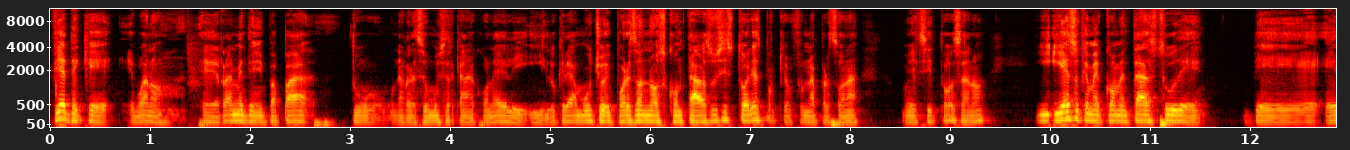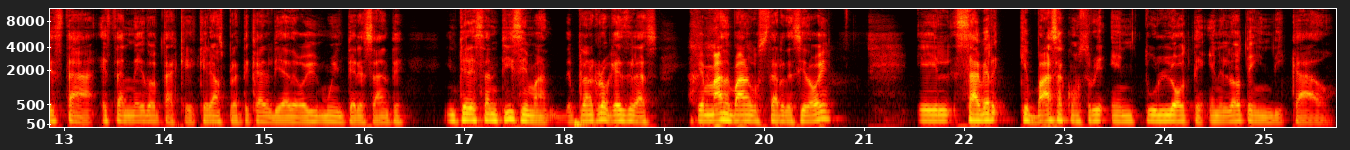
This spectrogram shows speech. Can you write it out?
Fíjate que, eh, bueno, eh, realmente mi papá tuvo una relación muy cercana con él y, lo quería mucho y por eso nos contaba sus historias porque fue una persona muy exitosa, ¿no? Y, eso que me comentabas tú de, de esta, esta anécdota que queríamos platicar el día de hoy, muy interesante, interesantísima, de plano creo que es de las que más van a gustar decir hoy el saber que vas a construir en tu lote, en el lote indicado.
